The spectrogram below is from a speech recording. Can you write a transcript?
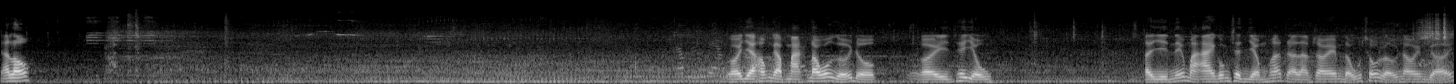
alo rồi giờ không gặp mặt, đâu có gửi được. Rồi thí dụ, tại vì nếu mà ai cũng xin giùm hết rồi, làm sao em đủ số lượng đâu em gửi.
